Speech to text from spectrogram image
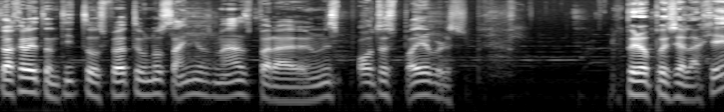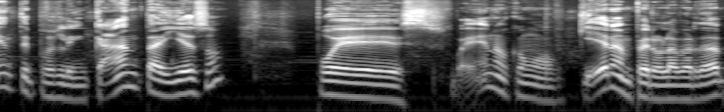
bájale tantito. Espérate unos años más para un, otro Spider-Verse. Pero pues a la gente pues le encanta y eso. Pues bueno, como quieran, pero la verdad,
